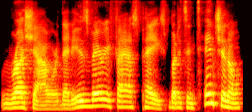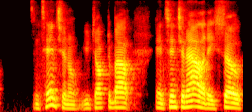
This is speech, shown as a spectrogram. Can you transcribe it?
rush hour that is very fast paced, but it's intentional. It's intentional. You talked about intentionality. So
